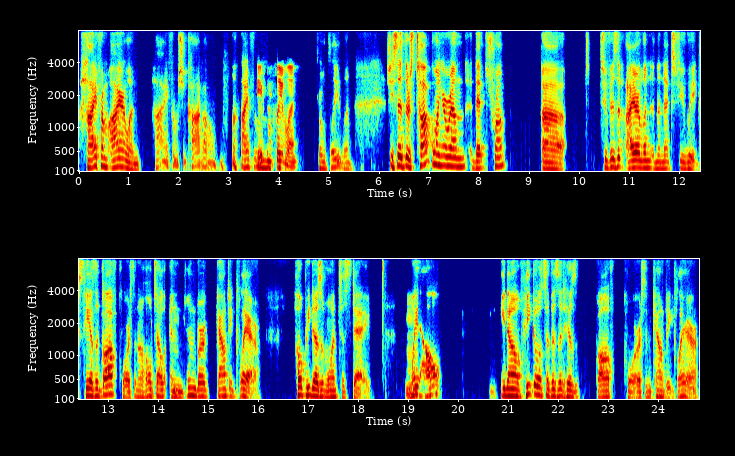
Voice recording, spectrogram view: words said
hi from Ireland. Hi from Chicago. hi from, from Cleveland. from Cleveland. She says there's talk going around that Trump uh, to visit Ireland in the next few weeks. He has a golf course and a hotel in Doonbeg, County Clare. Hope he doesn't want to stay. Mm. Well, you know, if he goes to visit his golf course in County Clare,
